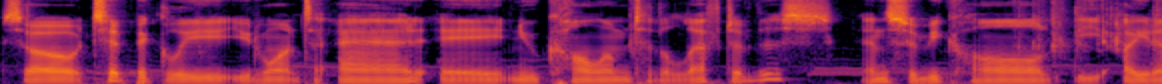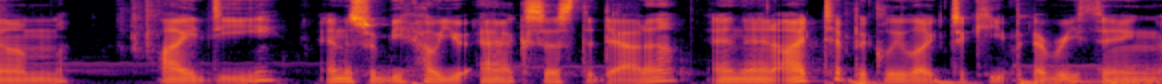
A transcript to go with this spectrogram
So typically you'd want to add a new column to the left of this, and this would be called the item ID and this would be how you access the data. And then I typically like to keep everything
